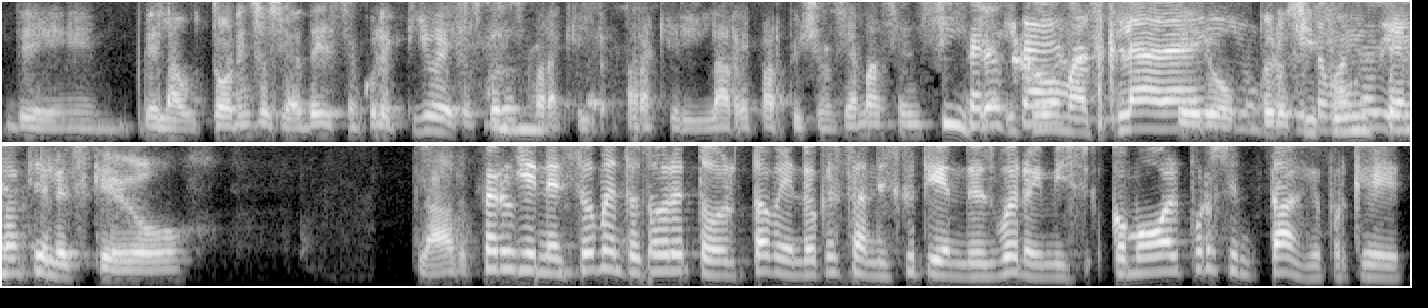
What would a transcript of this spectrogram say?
de del autor en sociedad de gestión colectiva y esas cosas para que, para que la repartición sea más sencilla. Pero y como más clara. Pero, pero sí fue un tema que les quedó claro. Pero, y en este momento sobre todo también lo que están discutiendo es, bueno, ¿y mis, ¿cómo va el porcentaje? Porque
